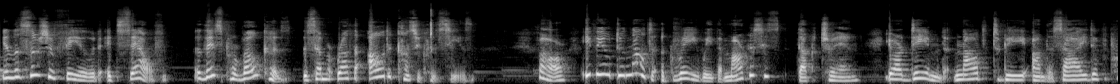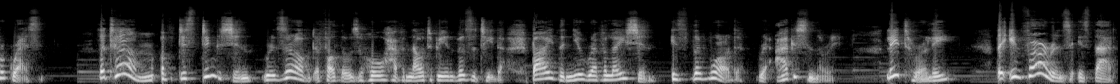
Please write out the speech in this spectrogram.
In the social field itself, this provokes some rather odd consequences. For if you do not agree with the Marxist doctrine, you are deemed not to be on the side of progress. The term of distinction reserved for those who have not been visited by the new revelation is the word reactionary. Literally, the inference is that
